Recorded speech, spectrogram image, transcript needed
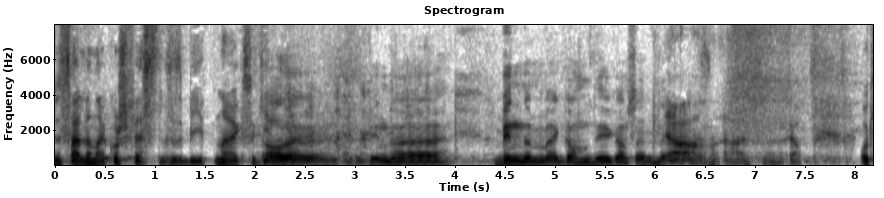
synes Særlig den der korsfestelsesbiten er jeg ikke så keen Ja, på. det er, begynne, begynne med Gandhi, kanskje. Ja, altså, ja. Ok,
